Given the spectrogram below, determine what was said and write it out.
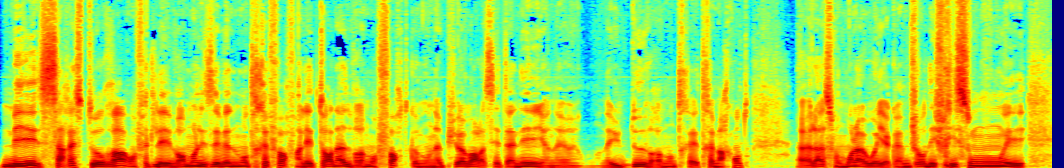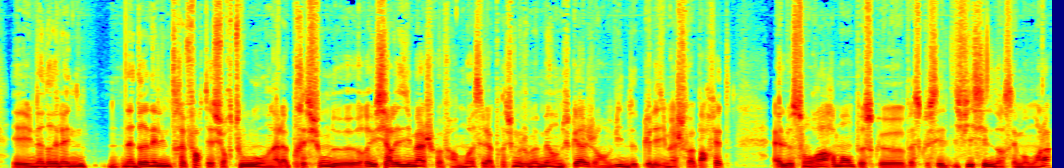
mais ça reste rare en fait. Les, vraiment les événements très forts, enfin les tornades vraiment fortes comme on a pu avoir là cette année, il y en a, on en a eu deux vraiment très très marquantes. Euh, là à ce moment-là, ouais, il y a quand même toujours des frissons et, une, adrénaline, très forte et surtout on a la pression de réussir les images. Enfin moi c'est la pression que je me mets en tout cas. J'ai envie que les images soient parfaites. Elles le sont rarement parce que parce que c'est difficile dans ces moments-là.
